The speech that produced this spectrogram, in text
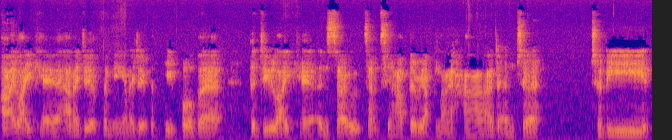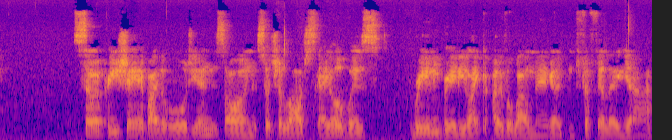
I like it, and I do it for me, and I do it for the people that that do like it. And so to, to have the reaction that I had, and to to be so appreciated by the audience on such a large scale was really, really like overwhelming and fulfilling. Yeah.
